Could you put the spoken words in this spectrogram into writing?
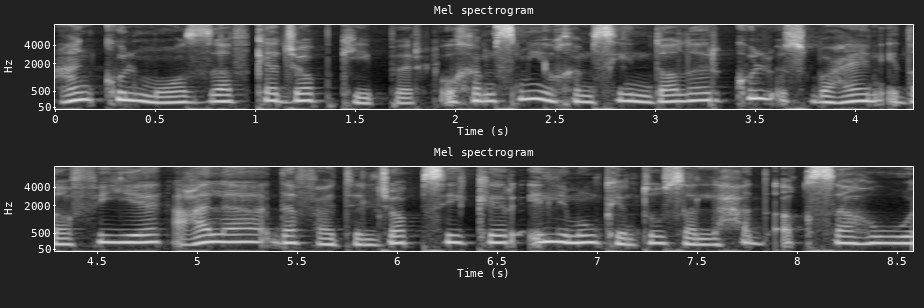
عن كل موظف ك JobKeeper و550 دولار كل أسبوعين إضافية على دفعة ال JobSeeker اللي ممكن توصل لحد أقصى هو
